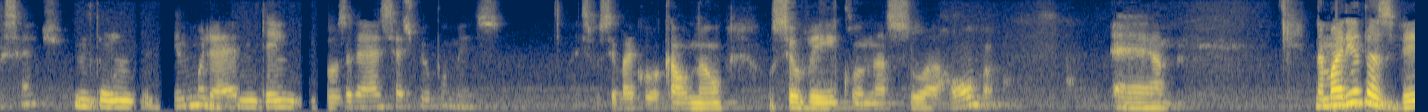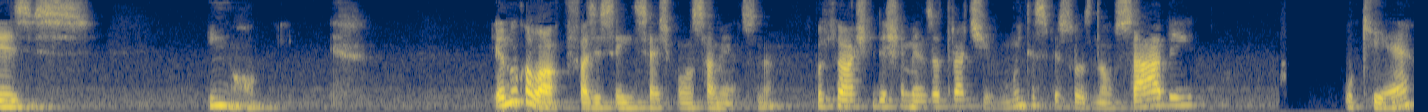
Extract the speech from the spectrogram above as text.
É sete. Entendi. E mulher, Entendi. você ganhar sete mil por mês. Aí, se você vai colocar ou não o seu veículo na sua Roma, é, na maioria das vezes, em... eu não coloco fazer 6 em 7 com lançamentos, né? Porque eu acho que deixa menos atrativo. Muitas pessoas não sabem o que é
